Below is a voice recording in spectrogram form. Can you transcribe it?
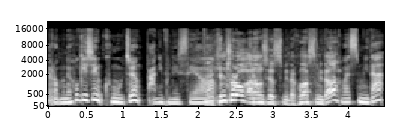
여러분의 호기심, 궁금증 많이 보내주세요. 네, 김초롱 아나운서였습니다. 고맙습니다. 고맙습니다.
